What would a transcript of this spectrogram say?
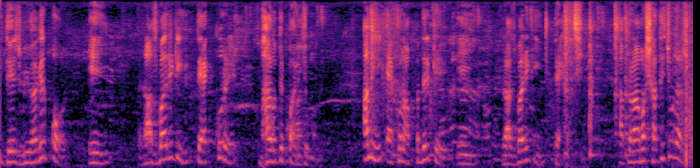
দেশ বিভাগের পর এই রাজবাড়িটি ত্যাগ করে ভারতে পাড়ি জমান। আমি এখন আপনাদেরকে এই রাজবাড়িটি দেখাচ্ছি। আপনারা আমার সাথে চলে আসুন।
